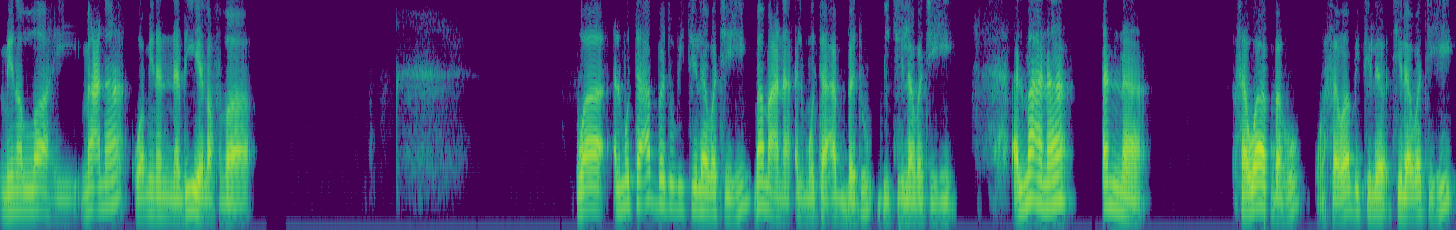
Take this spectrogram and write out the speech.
من الله معنى ومن النبي لفظا. والمتعبد بتلاوته ما معنى المتعبد بتلاوته؟ المعنى أن ثوابه وثواب تلاوته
